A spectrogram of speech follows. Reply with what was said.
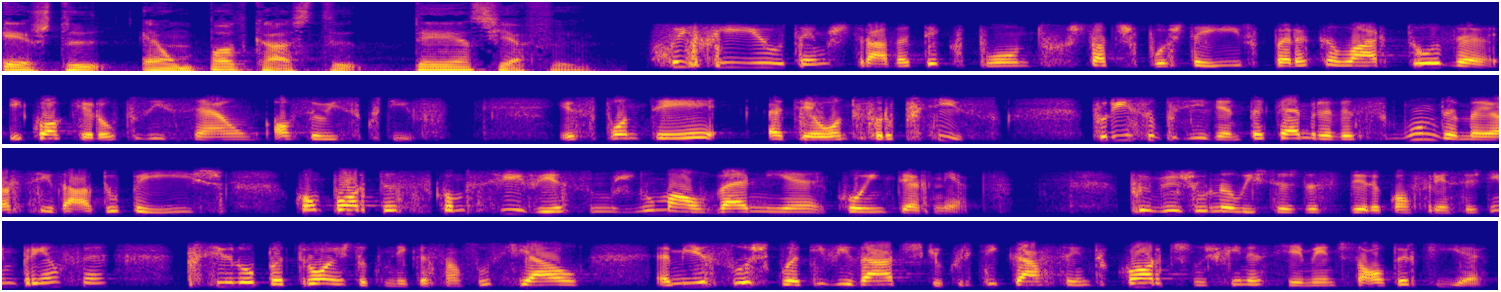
Este é um podcast TSF. Rui Rio tem mostrado até que ponto está disposto a ir para calar toda e qualquer oposição ao seu executivo. Esse ponto é até onde for preciso. Por isso, o presidente da Câmara da segunda maior cidade do país comporta-se como se vivêssemos numa Albânia com internet proibiu jornalistas de aceder a conferências de imprensa, pressionou patrões da comunicação social, ameaçou as coletividades que o criticassem de cortes nos financiamentos da autarquia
